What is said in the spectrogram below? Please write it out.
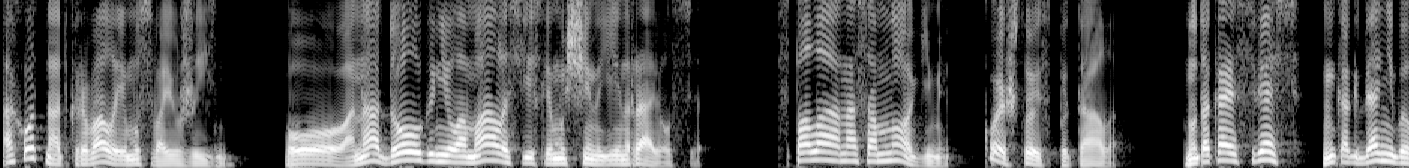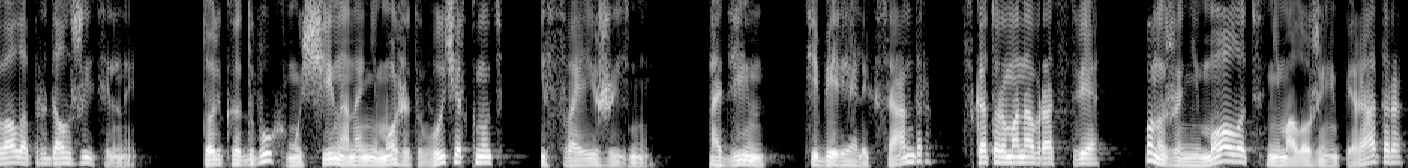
охотно открывала ему свою жизнь. О, она долго не ломалась, если мужчина ей нравился. Спала она со многими, кое-что испытала. Но такая связь никогда не бывала продолжительной. Только двух мужчин она не может вычеркнуть из своей жизни. Один Тиберий Александр, с которым она в родстве, он уже не молод, не моложе императора,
